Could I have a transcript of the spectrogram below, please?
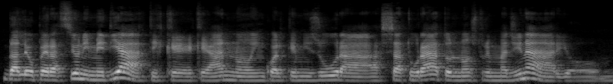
dalle operazioni mediatiche che hanno in qualche misura saturato il nostro immaginario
